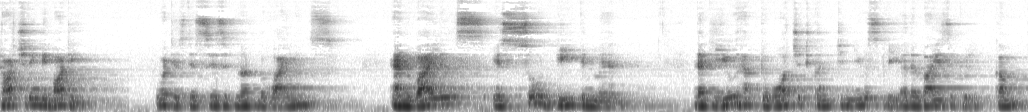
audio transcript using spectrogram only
torturing the body. What is this? Is it not the violence? And violence is so deep in man that you have to watch it continuously, otherwise, it will come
